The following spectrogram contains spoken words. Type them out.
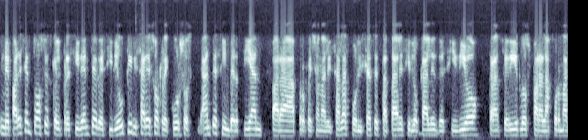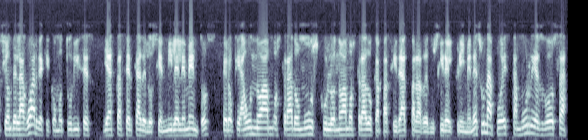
me parece entonces que el presidente decidió utilizar esos recursos. Antes invertían para profesionalizar las policías estatales y locales, decidió transferirlos para la formación de la Guardia, que como tú dices ya está cerca de los 100 mil elementos, pero que aún no ha mostrado músculo, no ha mostrado capacidad para reducir el crimen. Es una apuesta muy riesgosa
